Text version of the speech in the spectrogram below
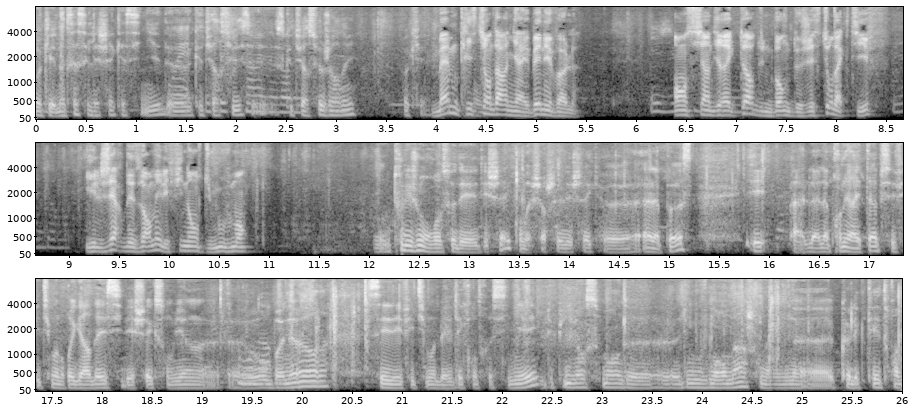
Ok, donc ça c'est l'échec à signer que tu as reçu, ce que tu as reçu aujourd'hui? Même Christian Darnia est bénévole. Ancien directeur d'une banque de gestion d'actifs, il gère désormais les finances du mouvement. tous les jours, on reçoit des, chèques, on va chercher les chèques euh, à la poste. Et bah, la, première étape, c'est effectivement de regarder si les chèques sont bien euh, au bon ordre. C'est effectivement de les, contresigner. Depuis le lancement du mouvement En Marche, on a, collecté 3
